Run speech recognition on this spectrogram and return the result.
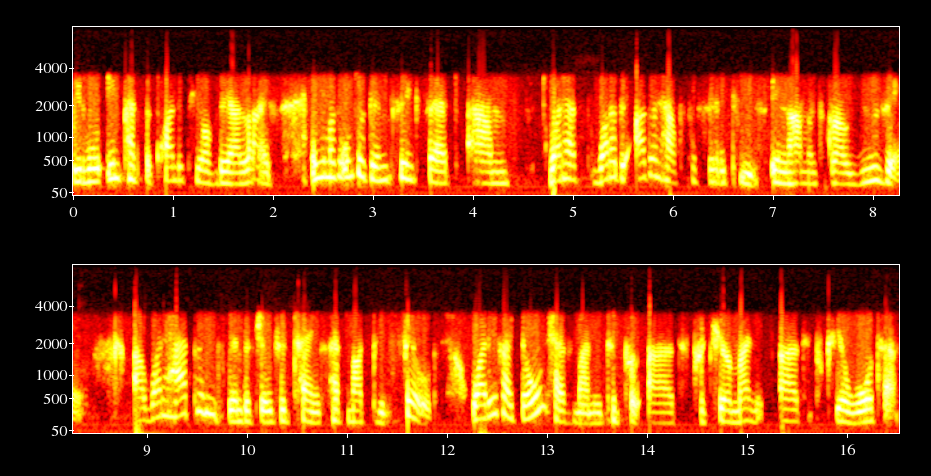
It will impact the quality of their life. And you must also then think that um, what has what are the other health facilities in Hammanskraal using? Uh, what happens when the JoJo tanks have not been filled? What if I don't have money to, uh, to procure money uh, to procure water?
